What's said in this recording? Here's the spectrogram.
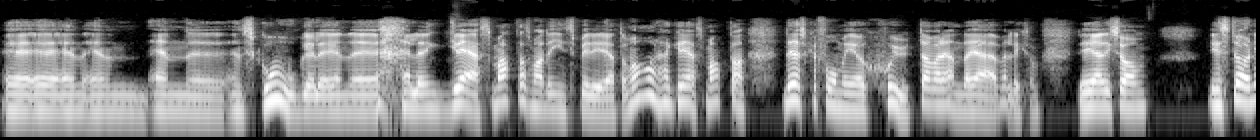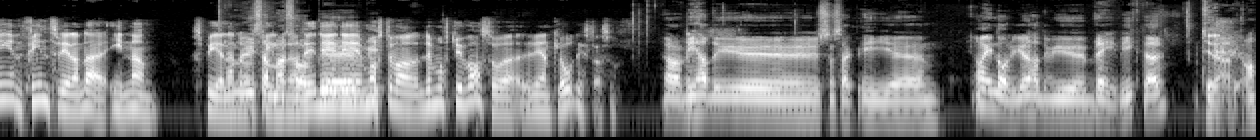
eh en, en, en, eh, en skog eller en, eh, eller en gräsmatta som hade inspirerat dem. Åh, den här gräsmattan, det ska få mig att skjuta varenda jävel liksom. Det är liksom, det störningen finns redan där innan spelen Ja, och filmerna. sak, Det, det, det, vi- måste vara, det måste ju vara så rent logiskt alltså. Ja, vi hade ju som sagt i, eh, ja, i Norge hade vi ju Breivik där. Tyvärr ja.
